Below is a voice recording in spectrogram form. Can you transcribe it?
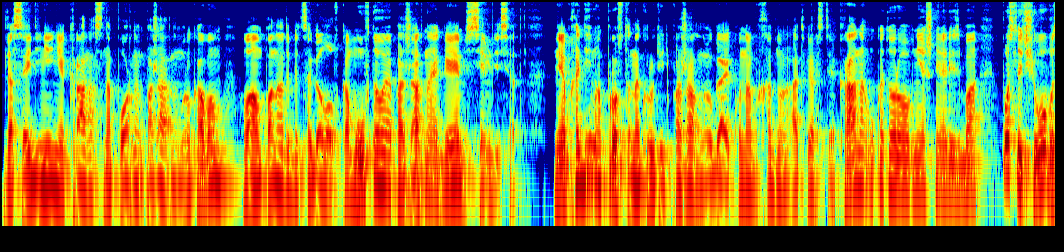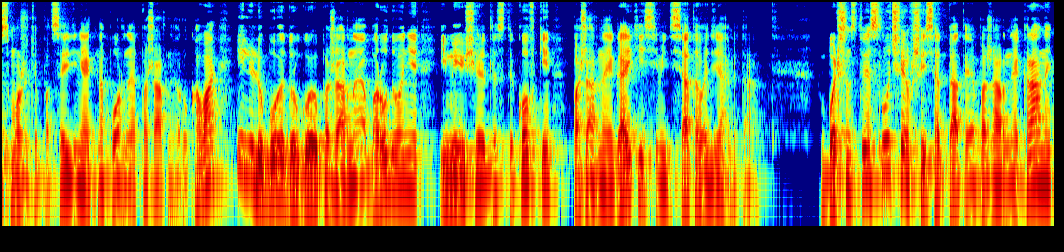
Для соединения крана с напорным пожарным рукавом вам понадобится головка муфтовая пожарная ГМ-70. Необходимо просто накрутить пожарную гайку на выходное отверстие крана, у которого внешняя резьба, после чего вы сможете подсоединять напорные пожарные рукава или любое другое пожарное оборудование, имеющее для стыковки пожарные гайки 70 диаметра. В большинстве случаев 65-е пожарные краны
